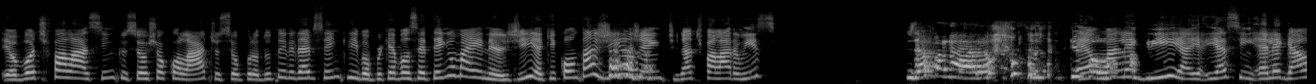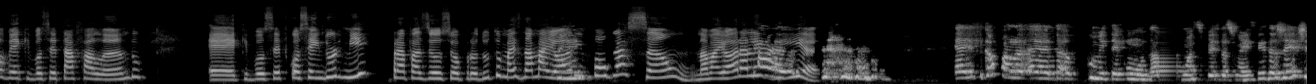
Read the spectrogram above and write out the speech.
Eu vou te falar assim que o seu chocolate, o seu produto, ele deve ser incrível, porque você tem uma energia que contagia a gente. Já te falaram isso? Já falaram. é bom. uma alegria. E, e, assim, é legal ver que você está falando é, que você ficou sem dormir para fazer o seu produto, mas na maior Sim. empolgação, na maior alegria. É isso que eu falo, é, eu comentei com algumas pessoas conhecidas, gente,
